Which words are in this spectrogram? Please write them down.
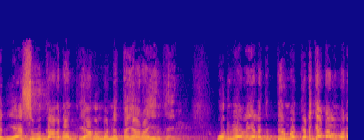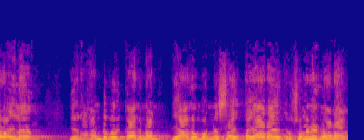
என் இயேசுவுக்காக நான் தியாகம் பண்ண தயாராக இருக்கேன் ஒருவேளை எனக்கு திரும்ப கிடைக்காட்டாலும் பரவாயில்லை. என் ஆண்டவருக்காக நான் தியாகம் பண்ண ச தயாராக இருக்கிற சொல்லுவீர்களானால்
